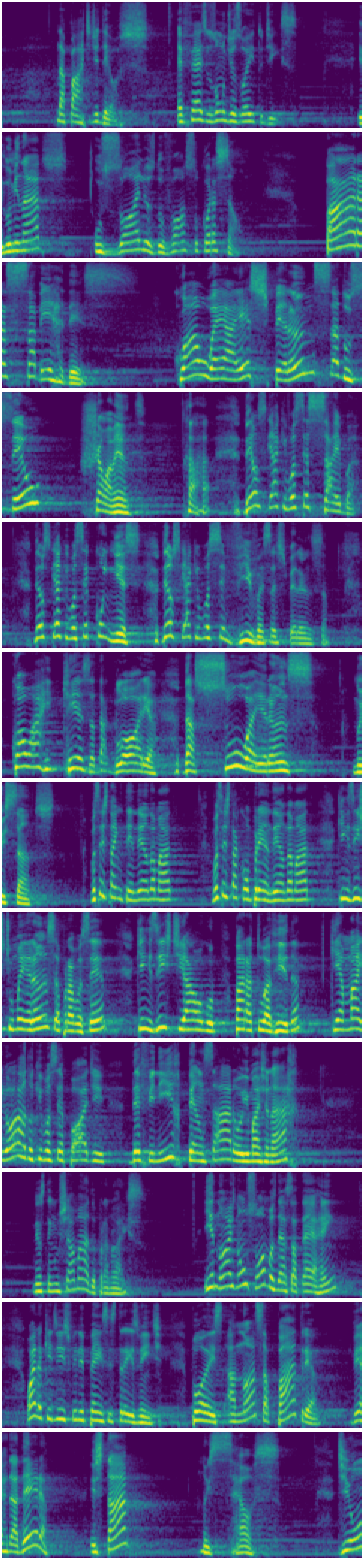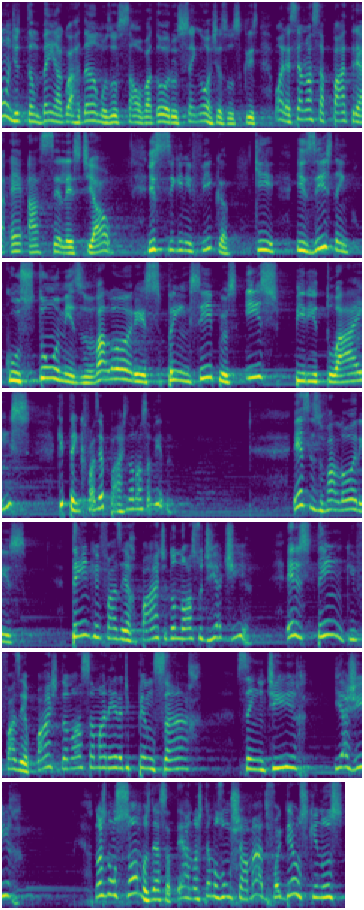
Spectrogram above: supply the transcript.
da parte de Deus. Efésios 1,18 diz: Iluminados os olhos do vosso coração, para saberdes qual é a esperança do seu chamamento. Deus quer que você saiba, Deus quer que você conheça, Deus quer que você viva essa esperança. Qual a riqueza da glória da sua herança nos santos? Você está entendendo, amado? Você está compreendendo, amado, que existe uma herança para você, que existe algo para a tua vida, que é maior do que você pode definir, pensar ou imaginar? Deus tem um chamado para nós. E nós não somos dessa terra, hein? Olha o que diz Filipenses 3:20. Pois a nossa pátria verdadeira está nos céus de onde também aguardamos o Salvador, o Senhor Jesus Cristo. Olha, se a nossa pátria é a celestial, isso significa que existem costumes, valores, princípios espirituais que têm que fazer parte da nossa vida. Esses valores têm que fazer parte do nosso dia a dia. Eles têm que fazer parte da nossa maneira de pensar, sentir e agir. Nós não somos dessa terra, nós temos um chamado, foi Deus que nos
